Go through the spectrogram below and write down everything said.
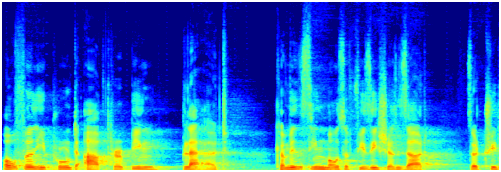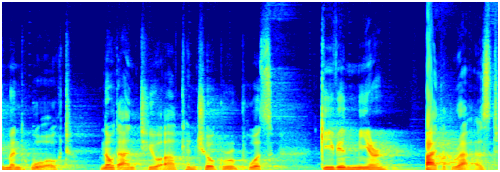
often improved after being bled, convincing most physicians that the treatment worked not until a control group was given mere bed rest,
